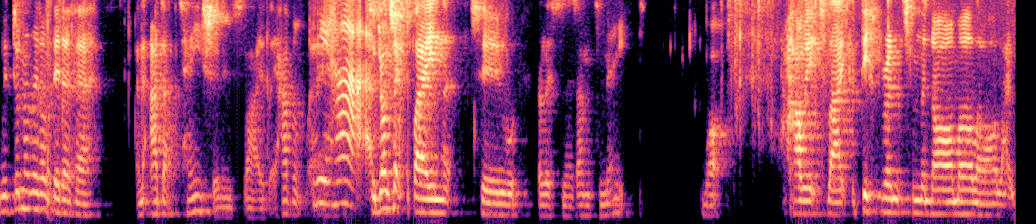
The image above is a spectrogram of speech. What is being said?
we've done a little bit of a an adaptation in slightly, haven't we? We have. So do you want to explain to the listeners and to me what how it's like different from the normal or like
